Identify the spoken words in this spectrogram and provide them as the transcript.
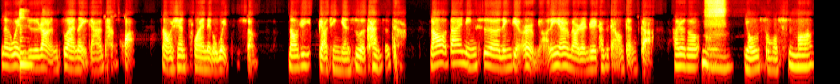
那个位置就是让人坐在那里跟他谈话。那我先坐在那个位置上，然后就表情严肃的看着他，然后大概凝视了零点二秒，零点二秒人就会开始感到尴尬。他就说：“嗯，有什么事吗？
